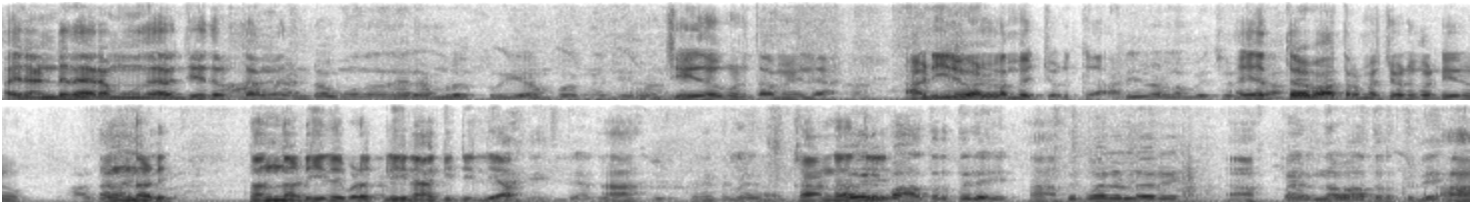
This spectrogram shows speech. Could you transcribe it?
അത് രണ്ടു നേരം മൂന്ന് നേരം ചെയ്ത് കൊടുത്താൽ മതി. രണ്ടോ മൂന്നോ നേരം നമ്മൾ ഫ്രീ ആകുമ്പോ അങ്ങനെ ചെയ്തു കൊടുത്താൽ മതി അടിയിൽ വെള്ളം വെച്ചെടുക്കുക അടിയിൽ വെള്ളം വെച്ചു എത്ര പാത്രം വെച്ചു കൊടുക്കേണ്ടി വരും? നന്നടി നന്നടിയിൽ ഇവിടെ ക്ലീൻ ആക്കിയിട്ടില്ല. അതൊരു ഇത് പാത്രത്തിലേ. ഇതുപോലുള്ള ഒരു ആ. പരന്ന പാത്രത്തിൽ ആ.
